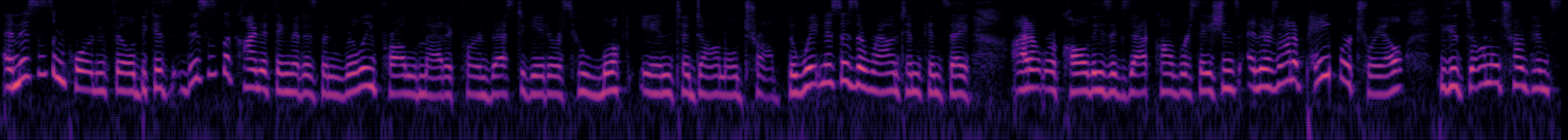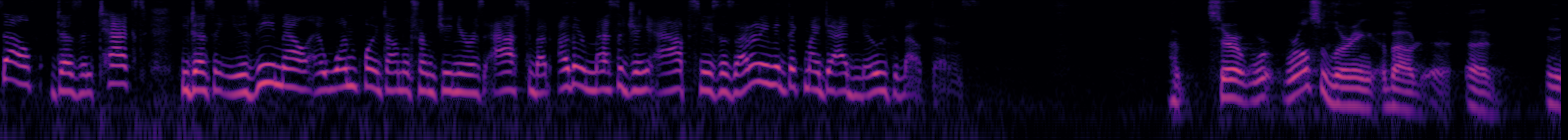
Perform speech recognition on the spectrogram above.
And this is important, Phil, because this is the kind of thing that has been really problematic for investigators who look into Donald Trump. Trump. The witnesses around him can say, I don't recall these exact conversations. And there's not a paper trail because Donald Trump himself doesn't text. He doesn't use email. At one point, Donald Trump Jr. was asked about other messaging apps, and he says, I don't even think my dad knows about those. Uh, Sarah, we're, we're, also learning about uh, uh,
